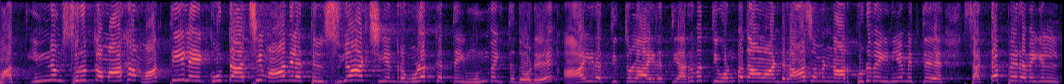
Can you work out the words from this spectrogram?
மத்- இன்னும் சுருக்கமாக மத்தியிலே கூட்டாட்சி மாநிலத்தில் சுயாட்சி என்ற முழக்கத்தை முன்வைத்ததோடு ஆயிரத்தி தொள்ளாயிரத்தி அறுபத்தி ஒன்பதாம் ஆண்டு ராஜமன்னார் குழுவை நியமித்து சட்டப்பேரவையில்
